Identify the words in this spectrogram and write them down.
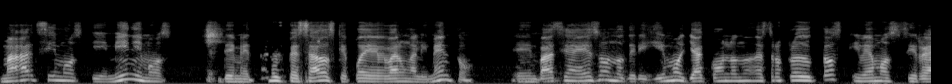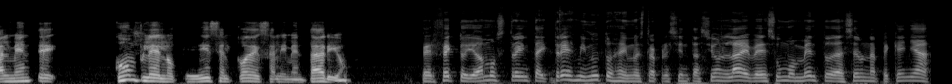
máximos y mínimos de metales pesados que puede llevar un alimento. En base a eso nos dirigimos ya con nuestros productos y vemos si realmente cumple lo que dice el Códex Alimentario. Perfecto, llevamos 33 minutos en nuestra presentación live. Es un momento de hacer una pequeña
